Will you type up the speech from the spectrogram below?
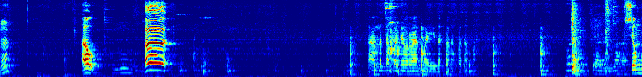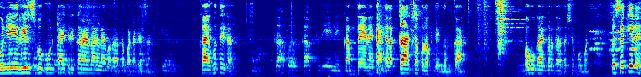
हं? काढला चपात्यावर राग बाई धपा धपा धपा शंभूने रील्स बघून काहीतरी करायला लागलाय बघा आता बटाट्याचं. काय होतंय का? काप काप नाही. कापता येणार का त्याला कार चाकू लागतो एकदम कार. बघू काय करतोय आता शंभू बट. कसं केलंय?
